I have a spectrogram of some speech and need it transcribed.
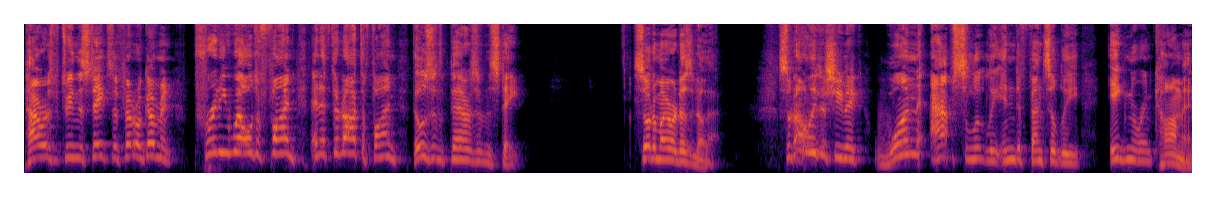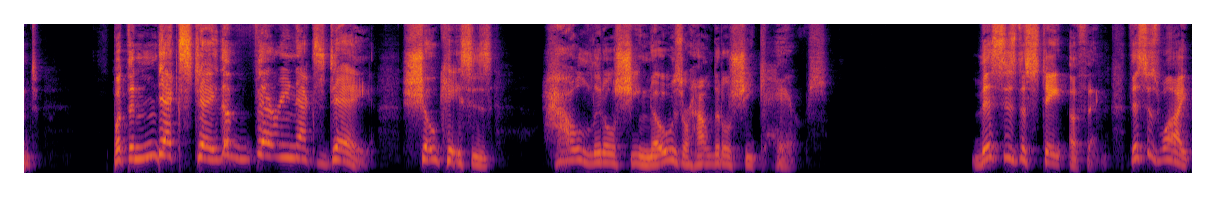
Powers between the states and the federal government, pretty well defined. And if they're not defined, those are the powers of the state. Sotomayor doesn't know that. So not only does she make one absolutely indefensibly ignorant comment, but the next day, the very next day, showcases how little she knows or how little she cares. This is the state of thing. This is why,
